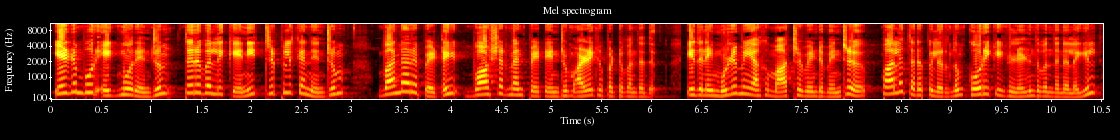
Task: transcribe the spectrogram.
எழும்பூர் எக்மோர் என்றும் திருவல்லிக்கேணி ட்ரிப்ளிகன் என்றும் வண்ணாரப்பேட்டை வாஷர்மேன்பேட் என்றும் அழைக்கப்பட்டு வந்தது. இதனை முழுமையாக மாற்ற வேண்டும் என்று பல தரப்பிலிருந்தும் கோரிக்கைகள் எழுந்து வந்த நிலையில்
